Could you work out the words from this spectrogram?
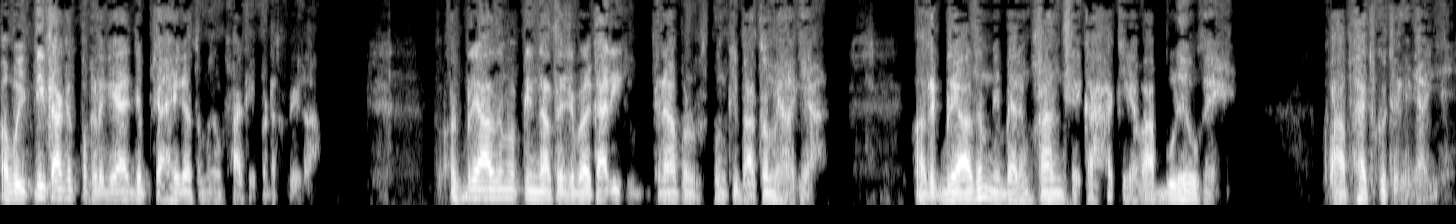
اور وہ اتنی طاقت پکڑ گیا، جب چاہے گا تو میں اٹھا کے پٹک دے گا۔ اکبر اعظم اپنی ناتجربہ کاری کی بنا پر ان کی باتوں میں آ گیا اور اکبر اعظم نے بیرم خان سے کہا کہ اب آپ بوڑھے ہو گئے تو آپ حج کو چلے جائیے۔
